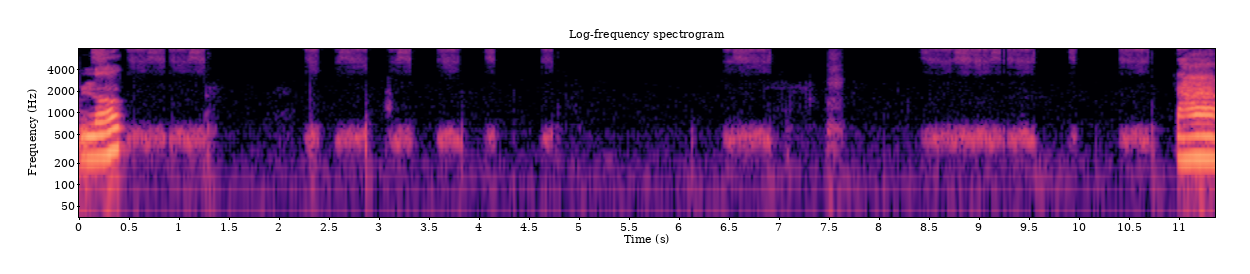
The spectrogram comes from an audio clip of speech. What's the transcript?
บล็อก ต่าง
